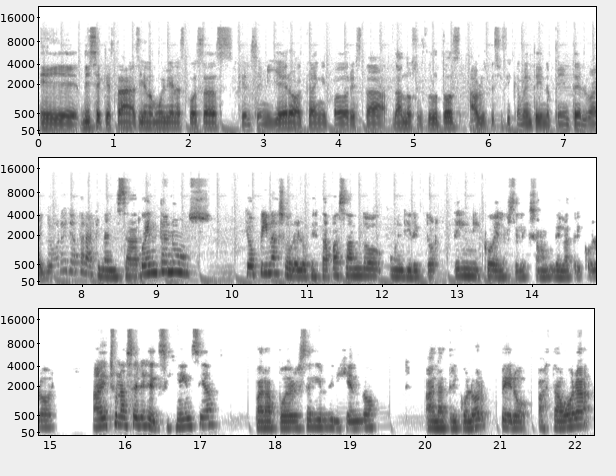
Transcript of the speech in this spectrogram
eh, dice que está haciendo muy bien las cosas, que el semillero acá en Ecuador está dando sus frutos. Hablo específicamente de Independiente del Valle. Ahora ya para finalizar, cuéntanos qué opinas sobre lo que está pasando con el director técnico de la selección de la tricolor. Ha hecho una serie de exigencias para poder seguir dirigiendo a la tricolor, pero hasta ahora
